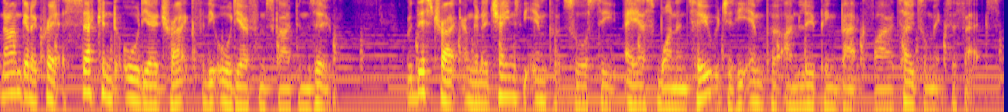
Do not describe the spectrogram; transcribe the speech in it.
Now I'm going to create a second audio track for the audio from Skype and Zoom. With this track, I'm going to change the input source to AS1 and 2, which is the input I'm looping back via TotalMix FX.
